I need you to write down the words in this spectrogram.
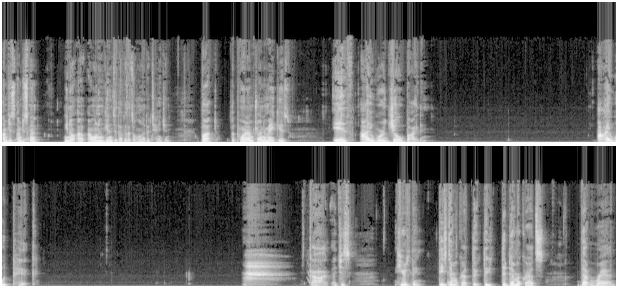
I'm just, I'm just gonna, you know, I, I won't even get into that because that's a whole other tangent. But the point I'm trying to make is, if I were Joe Biden, I would pick God, I just, here's the thing. These Democrats, the, the, the Democrats that ran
